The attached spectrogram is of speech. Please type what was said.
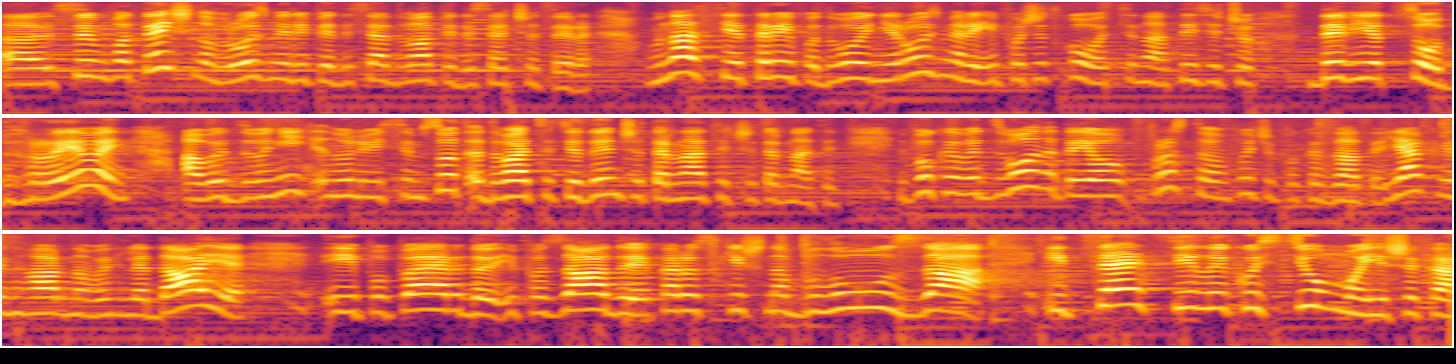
е, симпатично в розмірі 52-54. В нас є три подвоєні розміри, і початкова ціна 1900 гривень. А ви дзвоніть 0800 21 14 14. І поки ви дзвоните, я просто вам хочу показати, як він гарно виглядає і попереду, і позаду, яка розкішна блуза. І це цілий костюм, мої шикарні.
